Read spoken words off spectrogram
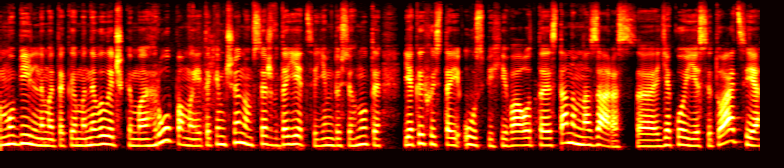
мобільними такими невеличкими групами, і таким чином все ж вдається їм досягнути якихось та й успіхів. А от станом на зараз, якою є ситуація,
